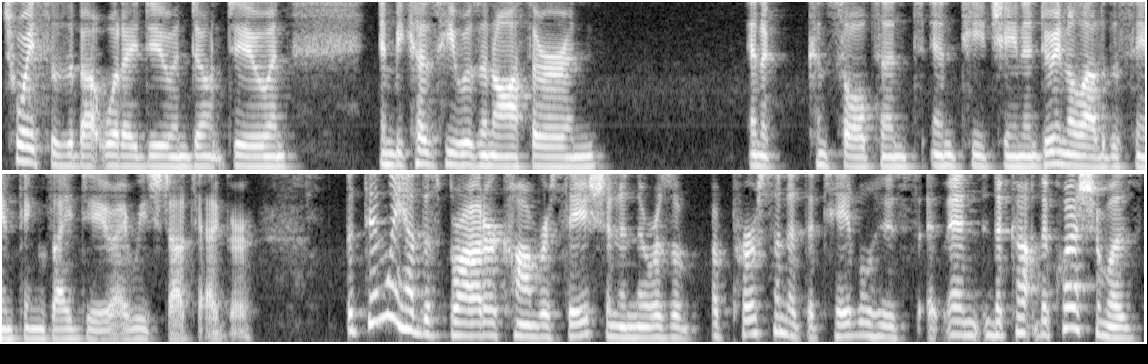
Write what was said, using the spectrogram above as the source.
choices about what I do and don't do. And and because he was an author and and a consultant and teaching and doing a lot of the same things I do, I reached out to Edgar. But then we had this broader conversation, and there was a, a person at the table who's, and the, the question was,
